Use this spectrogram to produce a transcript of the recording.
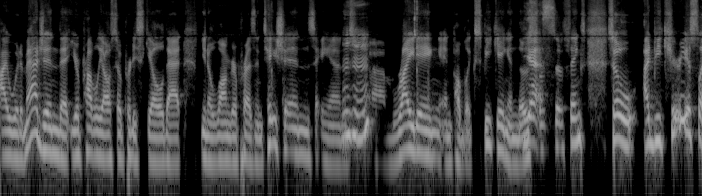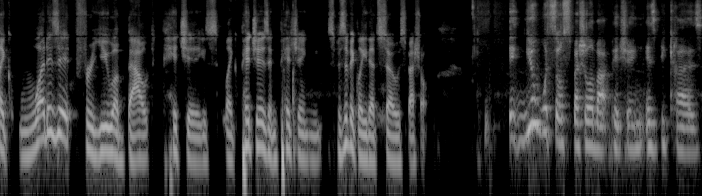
i would imagine that you're probably also pretty skilled at you know longer presentations and mm-hmm. um, writing and public speaking and those yes. sorts of things so i'd be curious like what is it for you about pitches like pitches and pitching specifically that's so special you know what's so special about pitching is because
